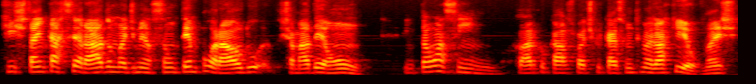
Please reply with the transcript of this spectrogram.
que está encarcerado numa dimensão temporal do, chamada Eon. Então, assim, claro que o Carlos pode explicar isso muito melhor que eu, mas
